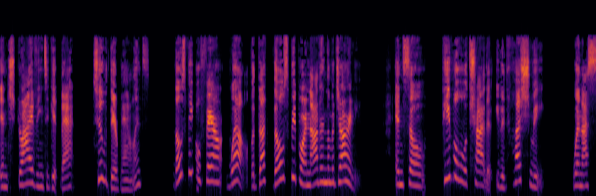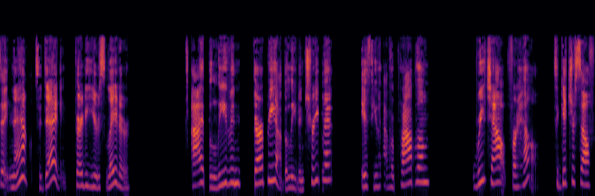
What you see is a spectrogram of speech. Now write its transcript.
and striving to get back to their balance those people fare well, but that, those people are not in the majority. And so people will try to even hush me when I say now, today, 30 years later, I believe in therapy. I believe in treatment. If you have a problem, reach out for help to get yourself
